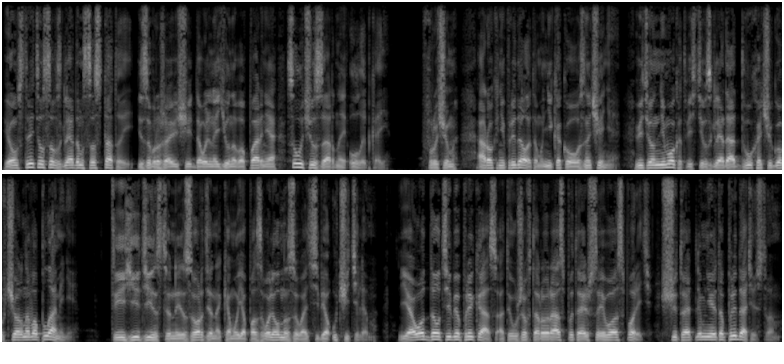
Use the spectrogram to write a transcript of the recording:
и он встретился взглядом со статуей, изображающей довольно юного парня с лучезарной улыбкой. Впрочем, Арок не придал этому никакого значения, ведь он не мог отвести взгляда от двух очагов черного пламени. «Ты единственный из Ордена, кому я позволил называть себя учителем. Я отдал тебе приказ, а ты уже второй раз пытаешься его оспорить. Считать ли мне это предательством?»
